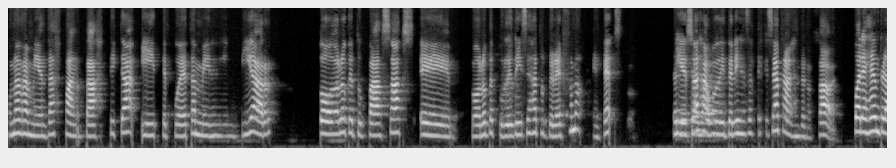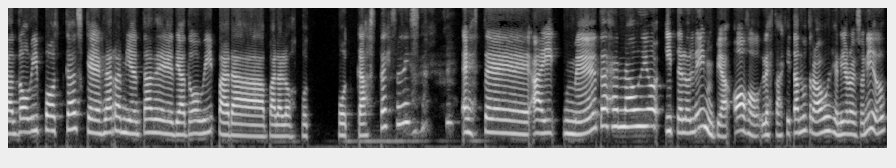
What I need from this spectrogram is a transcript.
una herramienta fantástica y te puede también limpiar todo lo que tú pasas, eh, todo lo que tú le dices a tu teléfono en texto. Y eso es algo de inteligencia artificial que la gente no sabe. Por ejemplo, Adobe Podcast, que es la herramienta de, de Adobe para, para los pod- podcasters, ¿se dice? Este, ahí metes el audio y te lo limpia. Ojo, le estás quitando trabajo a un ingeniero de sonido,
